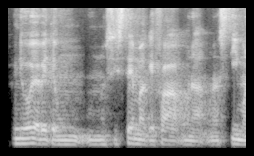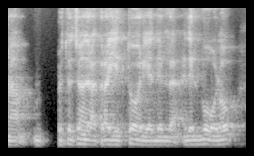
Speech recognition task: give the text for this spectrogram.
Quindi voi avete un, un sistema che fa una, una stima, una protezione della traiettoria e del, del, volo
